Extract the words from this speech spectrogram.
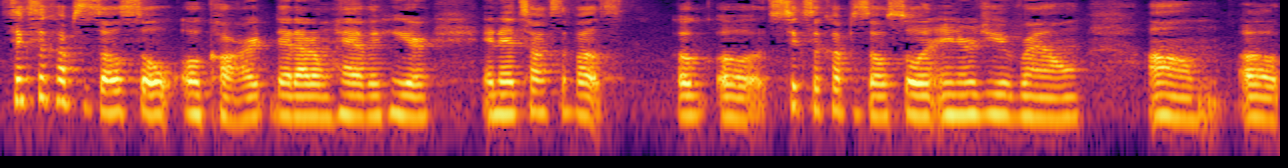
Six of Cups is also a card that I don't have in here, and it talks about uh, uh, Six of Cups is also an energy around um, uh,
